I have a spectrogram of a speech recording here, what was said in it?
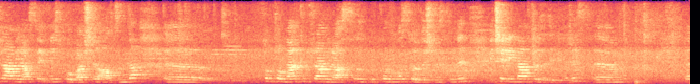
kültürel miras ve UNESCO başlığı altında e, somut olmayan kültürel mirasın korunması sözleşmesinin içeriğinden söz edebiliriz. E, e,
